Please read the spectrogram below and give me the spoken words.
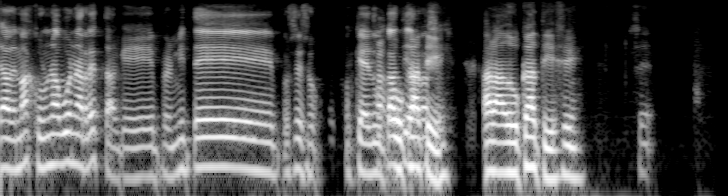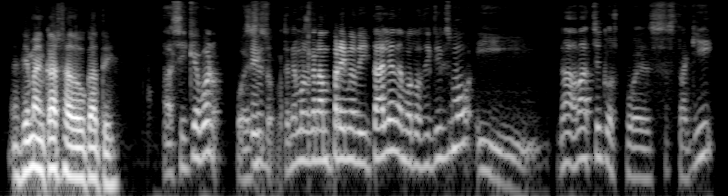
Además, con una buena recta que permite, pues eso, que A Ducati, Ducati. arrase. A la Ducati, sí. Sí. Encima en casa Ducati. Así que bueno, pues Sí. eso. Tenemos Gran Premio de Italia de motociclismo y nada más, chicos. Pues hasta aquí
